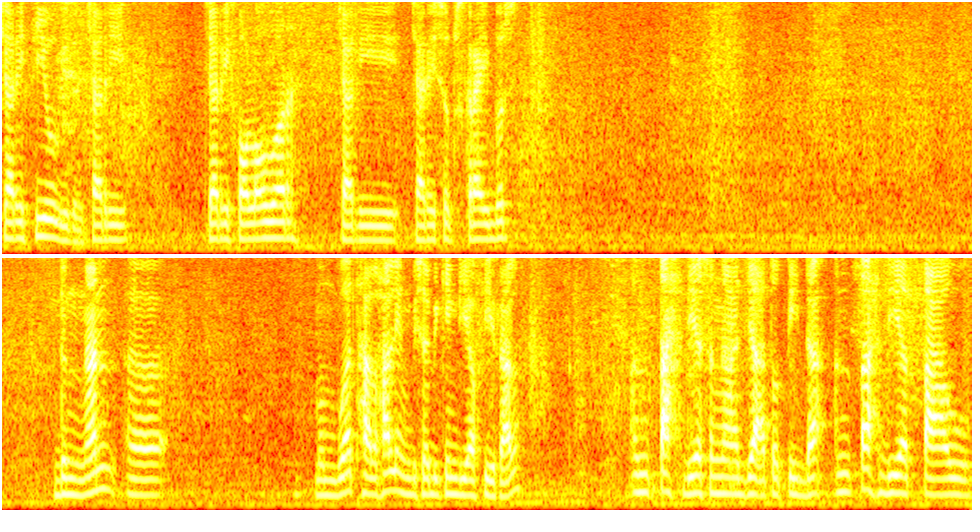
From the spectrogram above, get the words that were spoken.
Cari view gitu cari cari follower cari cari subscribers. Dengan uh, membuat hal-hal yang bisa bikin dia viral entah dia sengaja atau tidak entah dia tahu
